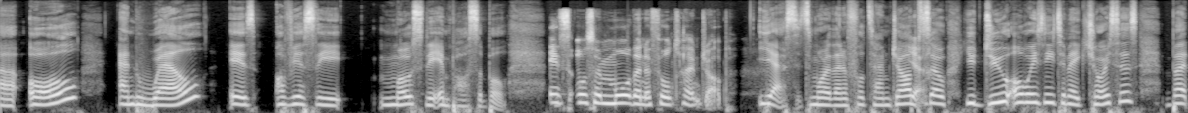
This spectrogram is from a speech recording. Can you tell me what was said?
uh, all and well is obviously mostly impossible. It's also more than a full time job. Yes, it's more than a full time job. Yeah. So you do always need to make choices, but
